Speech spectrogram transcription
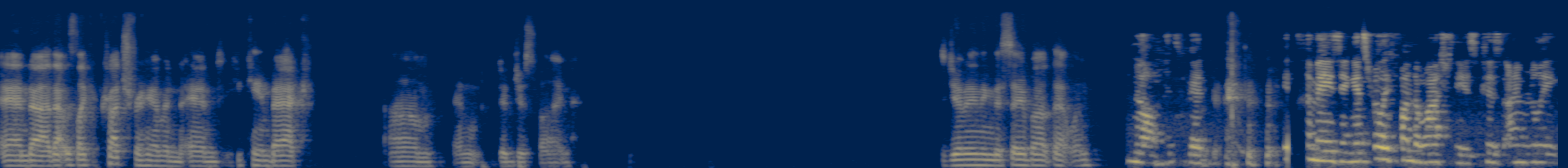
and uh, that was like a crutch for him, and and he came back um, and did just fine. Did you have anything to say about that one? No, it's good. Okay. amazing. It's really fun to watch these because I'm really,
